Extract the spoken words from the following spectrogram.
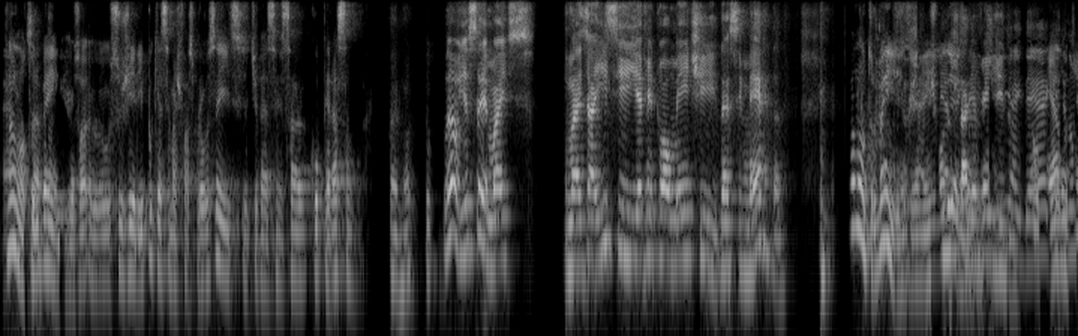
É, não, não, tudo exato. bem. Eu, só, eu sugeri porque ia ser mais fácil pra vocês se tivessem essa cooperação. Não, ia ser, mas. Mas aí, se eventualmente desse merda, Não, não, tudo bem, gente. Eu estaria vendido. A ideia é que ele não quer.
